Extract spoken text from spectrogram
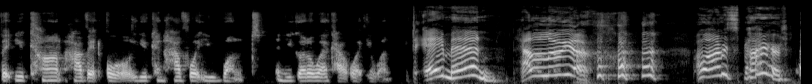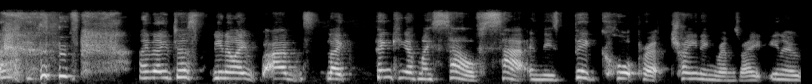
but you can't have it all. You can have what you want and you got to work out what you want. Amen. Hallelujah. oh, I'm inspired. and I just, you know, I, I'm like, thinking of myself sat in these big corporate training rooms, right? You know,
